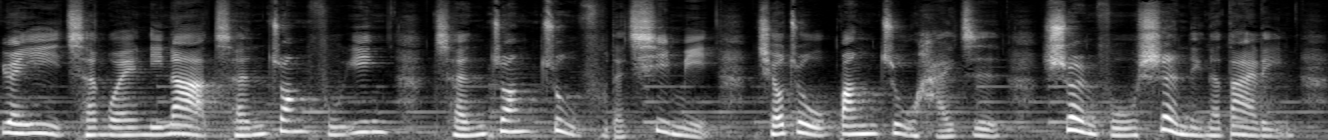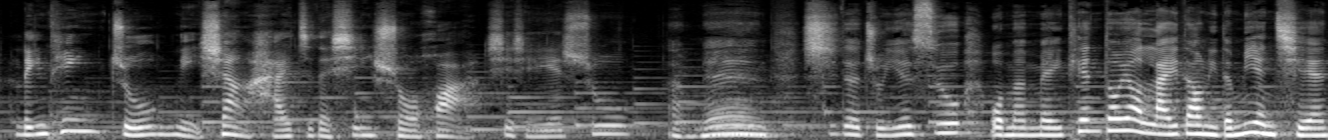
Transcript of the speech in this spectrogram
愿意成为你那盛装福音、盛装祝福的器皿。求主帮助孩子顺服圣灵的带领，聆听主你向孩子的心说话。谢谢耶稣。阿门。是的，主耶稣，我们每天都要来到你的面前，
